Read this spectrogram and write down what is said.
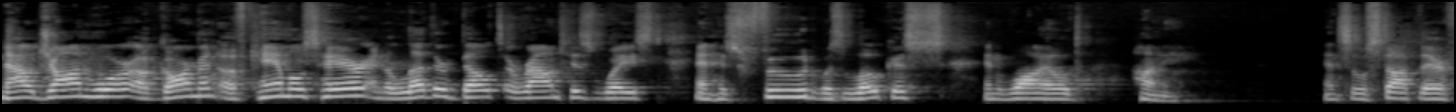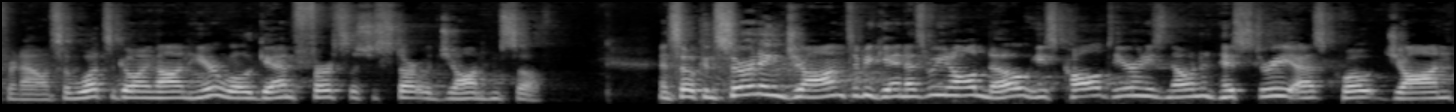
Now John wore a garment of camel's hair and a leather belt around his waist, and his food was locusts and wild honey. And so we'll stop there for now. And so what's going on here? Well, again, first let's just start with John himself. And so concerning John, to begin, as we all know, he's called here and he's known in history as, quote, John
